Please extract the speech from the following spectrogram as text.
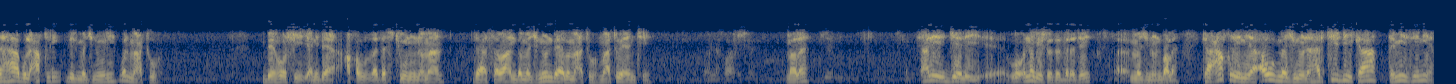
ذهاب العقل للمجنون والمعتوه. بهوشي يعني بعقل لدستون ونمان جاء سواء بمجنون بها بمعتوه. معتوه يعني شي ماله؟ يعني جيلي نقيش الدرجة مجنون. بلى كعقل يا أو مجنون هرتي بيك تميزي نية.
